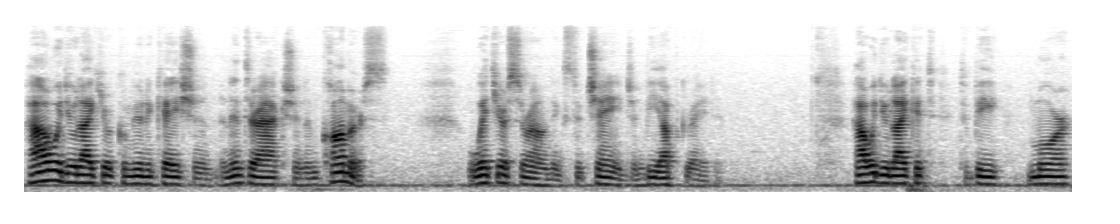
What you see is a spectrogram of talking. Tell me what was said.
How would you like your communication and interaction and commerce with your surroundings to change and be upgraded? How would you like it to be more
